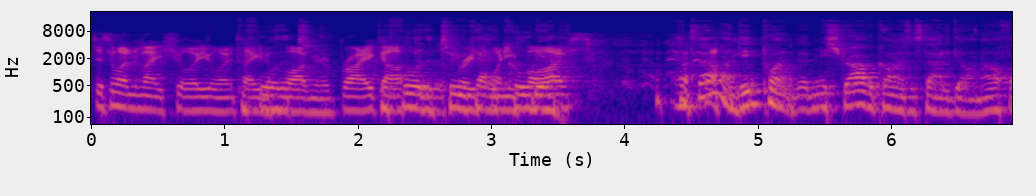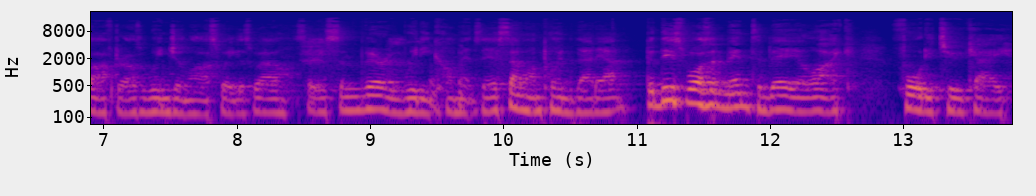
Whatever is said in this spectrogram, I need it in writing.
Just wanted to make sure you weren't taking a five minute break after the, the 325s. and someone did point that Miss Strava comments have started going off after I was whinging last week as well. So there's some very witty comments there. Someone pointed that out. But this wasn't meant to be a like 42k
